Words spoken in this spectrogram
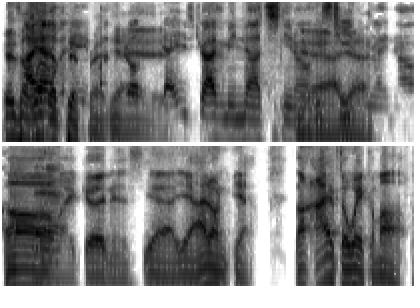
it's a I little different. eight-month Yeah, yeah, yeah. he's driving me nuts. You know, Yeah, he's teething yeah. right now. Oh Man. my goodness. Yeah, yeah. I don't. Yeah, But I have to wake them up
